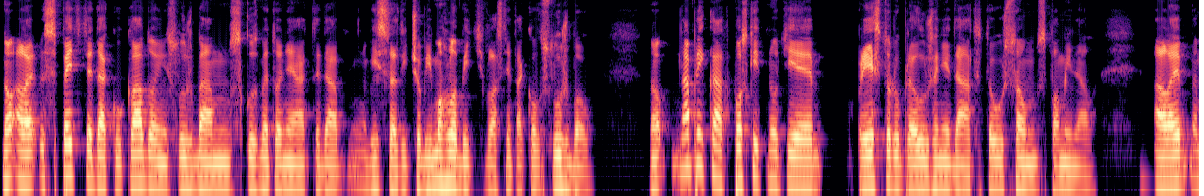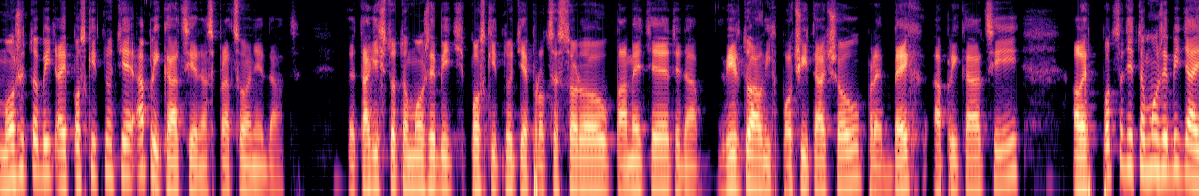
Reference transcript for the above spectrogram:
No ale späť teda ku cloudovým službám, skúsme to nejak teda vysvetliť, čo by mohlo byť vlastne takou službou. No, napríklad poskytnutie priestoru pre uloženie dát, to už som spomínal. Ale môže to byť aj poskytnutie aplikácie na spracovanie dát. Takisto to môže byť poskytnutie procesorov, pamäte, teda virtuálnych počítačov pre beh aplikácií, ale v podstate to môže byť aj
